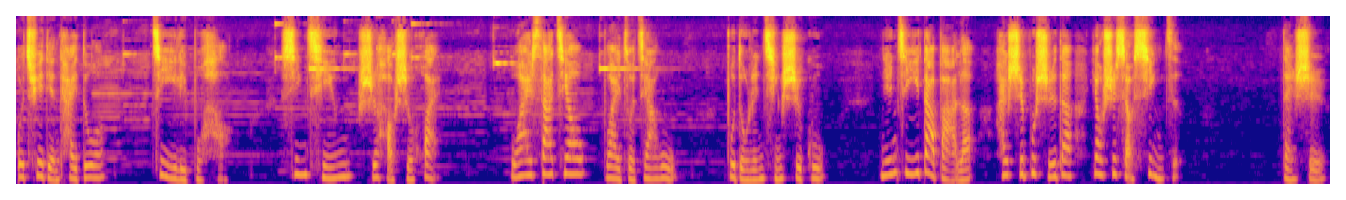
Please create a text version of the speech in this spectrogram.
我缺点太多，记忆力不好，心情时好时坏。我爱撒娇，不爱做家务，不懂人情世故，年纪一大把了。还时不时的要使小性子，但是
